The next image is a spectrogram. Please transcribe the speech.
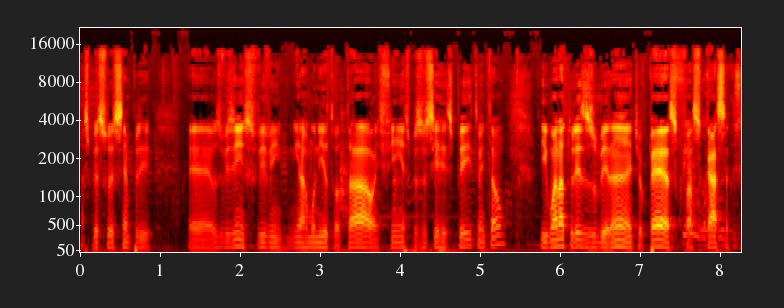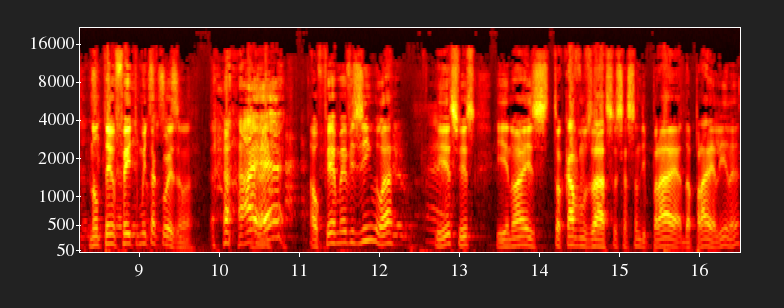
as pessoas sempre. É, os vizinhos vivem em harmonia total, enfim, as pessoas se respeitam, então. E uma natureza exuberante, eu pesco, faço caça. Não tenho feito muita coisa lá. ah, é? Ah, o Fermo é vizinho lá. É. Isso, isso. E nós tocávamos a associação de praia, da praia ali, né?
